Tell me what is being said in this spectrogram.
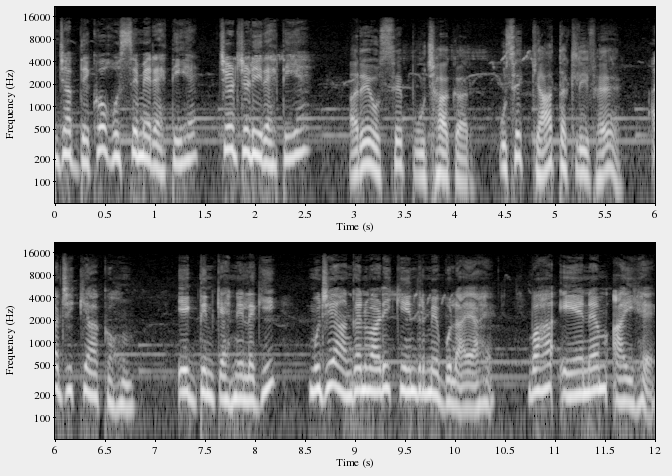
जब देखो गुस्से में रहती है चिड़चिड़ी रहती है। अरे उससे पूछा कर उसे क्या तकलीफ़ है? अजी क्या कहूँ? एक दिन कहने लगी मुझे आंगनवाड़ी केंद्र में बुलाया है वहाँ ए एन एम आई है।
